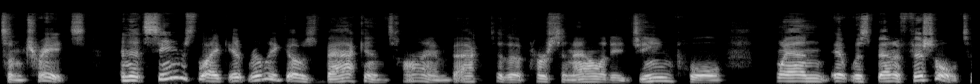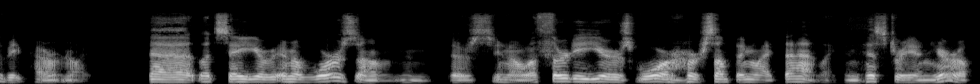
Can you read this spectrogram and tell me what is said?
some traits? And it seems like it really goes back in time, back to the personality gene pool when it was beneficial to be paranoid. That let's say you're in a war zone and there's, you know, a 30 years war or something like that, like in history in Europe.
